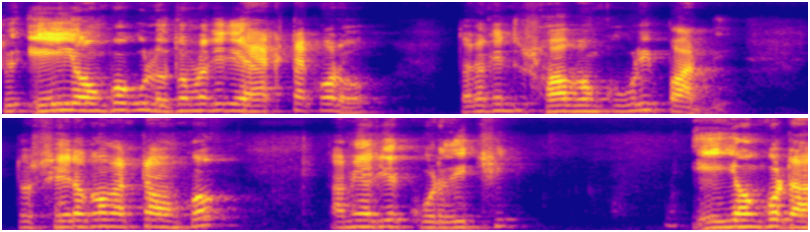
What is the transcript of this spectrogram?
তো এই অঙ্কগুলো তোমরা যদি একটা করো, তাহলে কিন্তু সব অঙ্কগুলি পারবে। তো সেরকম একটা অঙ্ক আমি আজকে করে দিচ্ছি। এই অঙ্কটা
